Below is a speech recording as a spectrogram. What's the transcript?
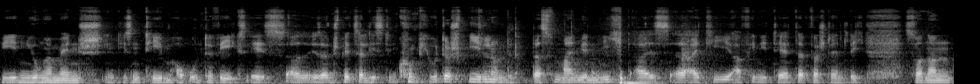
wie ein junger Mensch in diesen Themen auch unterwegs ist. Also ist er ein Spezialist in Computerspielen und das meinen wir nicht als äh, IT-Affinität selbstverständlich, sondern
